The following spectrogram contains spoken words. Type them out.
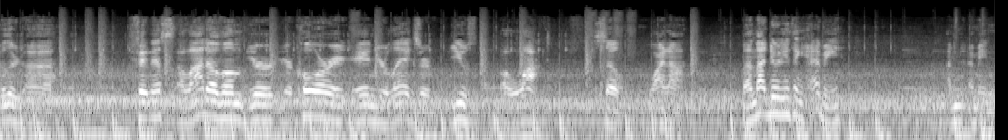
other uh, fitness, a lot of them, your your core and your legs are used a lot. So why not? But I'm not doing anything heavy. I'm, I mean,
